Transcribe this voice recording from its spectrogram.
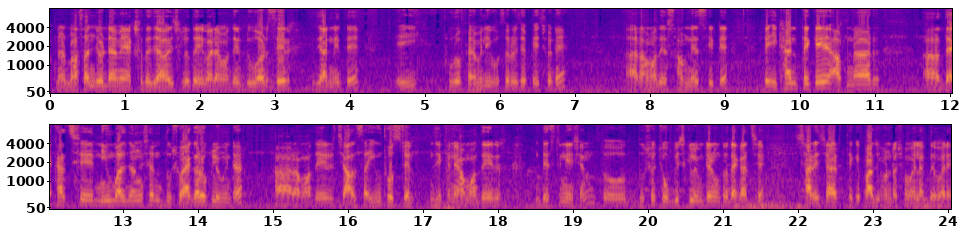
আপনার মাসাঞ্জোর ড্যামে একসাথে যাওয়া হয়েছিল। তো এবারে আমাদের ডুয়ার্সের জার্নিতে এই পুরো ফ্যামিলি বসে রয়েছে পেছনে আর আমাদের সামনের সিটে তো এখান থেকে আপনার দেখাচ্ছে নিউমাল জাংশন দুশো এগারো কিলোমিটার। আর আমাদের চালসা ইউথ হোস্টেল, যেখানে আমাদের ডেস্টিনেশন, তো দুশো চব্বিশ কিলোমিটার মতো দেখাচ্ছে, সাড়ে চার থেকে পাঁচ ঘণ্টা সময় লাগতে পারে।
